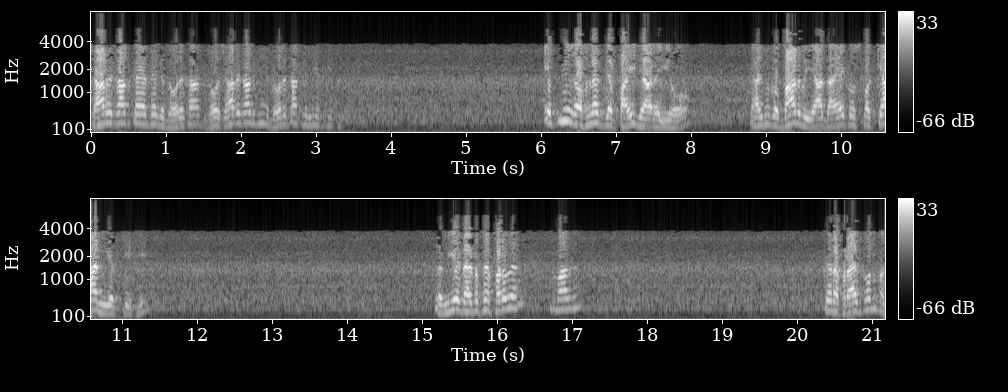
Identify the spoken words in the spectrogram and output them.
چار رکعت کہے تھے کہ دو رکعت، دو چار رکعت کی دو رکعت کی نیت کی تھی۔ اتنی غفلت جب پائی جا رہی ہو کہ آدمی کو بعد میں یاد آئے کہ اس پر کیا نیت کی تھی۔ تو نیت ڈاکٹر سے فرض ہے نماز میں؟ تیرا فرائض کون کون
